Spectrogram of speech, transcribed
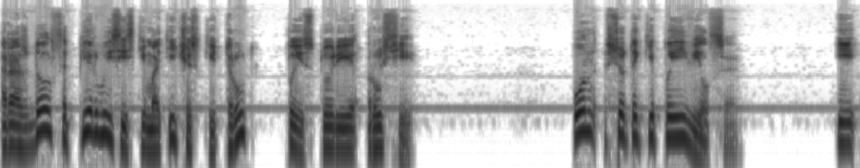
рождался первый систематический труд по истории Руси. Он все таки появился. И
